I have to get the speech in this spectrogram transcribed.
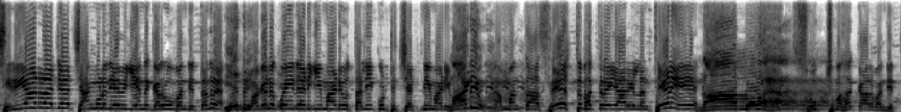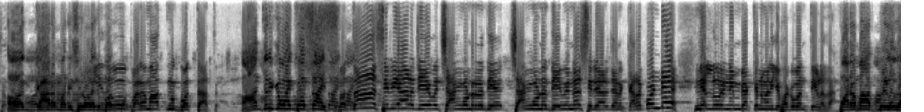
ಸಿರಿಯಾಡ್ ರಾಜ ಚಾಂಗುಣ ದೇವಿಗೆ ಏನ್ ಗರ್ವ ಬಂದಿತ್ತಂದ್ರ? ಮಗನ ಕೊಯ್ದು ಅಡಿಗೆ ಮಾಡಿ ತಲಿ ಕುಟ್ಟಿ ಚಟ್ನಿ ಮಾಡಿ ಮಾಡಿ ನಮ್ಮಂತ ಶ್ರೇಷ್ಠ ಭಕ್ತರೇ ಯಾರಿಲ್ಲ ಅಂತ ಹೇಳಿ ನಾನು ಸೂಕ್ಷ್ಮಹಕಾರ ಬಂದಿತ್ತು. ಅಹಂಕಾರ ಮನುಷ್ಯರೊಳಗೆ ಪರಮಾತ್ಮ ಗೊತ್ತಾತು. ಆಂತರಿಕವಾಗಿ ಗೊತ್ತಾಯ್ತು. ಸ್ವತಃ ಸಿರಿಯಾಳ ದೇವ ಚಾಂಗುಂಡ್ರ ದೇ ಚಾಂಗುಣ ದೇವಿನ ಸಿರಿಯಾಳ ಜನ ಕರ್ಕೊಂಡೆ ನೆಲ್ಲೂರು ನಿಂಬೆಕ್ಕನ ಮನೆಗೆ ಭಗವಂತ ಇಳದ. ಪರಮಾತ್ಮ ಇಳದ.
